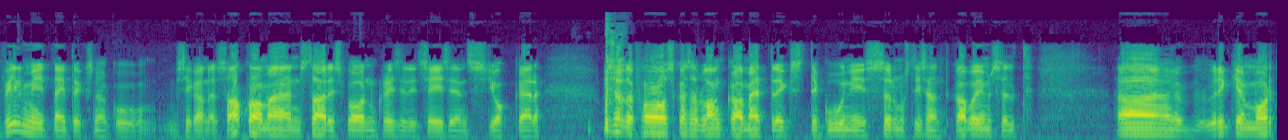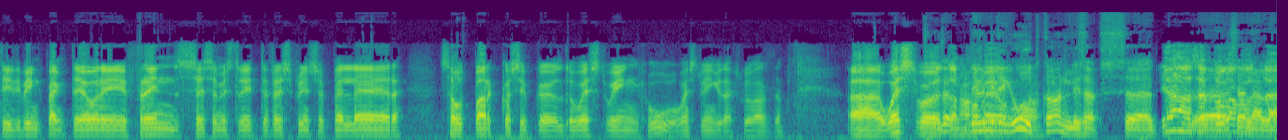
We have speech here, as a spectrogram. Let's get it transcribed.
filmid, näiteks nagu mis iganes Aquaman, Star is Born, Crazy Rich Asians, Jokker Wizard of Oz, Casablanca, Matrix, The Goonies, Sõrmustisand ka põhimõtteliselt. Uh,. Rick and Morty, The Big Bang Theory, Friends, Sesame Street, The Fresh Prince of Bel-Air, South Park, Gossip Girl, The West Wing. Uh,, West Wingi tahaks küll vaadata uh,. Westworld on Teil midagi uut ka on lisaks uh, jaa, sealt tulevad sellele...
